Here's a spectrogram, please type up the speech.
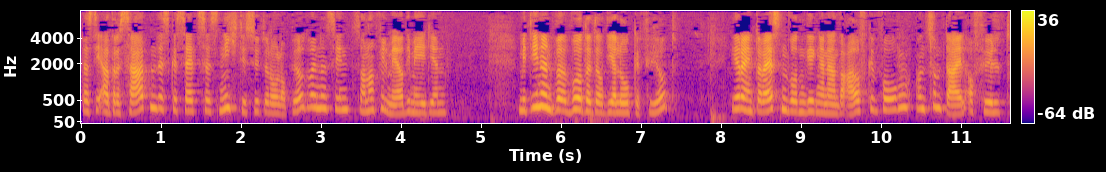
dass die Adressaten des Gesetzes nicht die Südtiroler Bürgerinnen sind, sondern vielmehr die Medien. Mit ihnen wurde der Dialog geführt, ihre Interessen wurden gegeneinander aufgewogen und zum Teil erfüllt.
